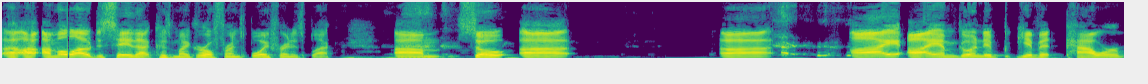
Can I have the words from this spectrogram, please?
I, I'm allowed to say that because my girlfriend's boyfriend is black. Um, so uh, uh, I I am going to give it power,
